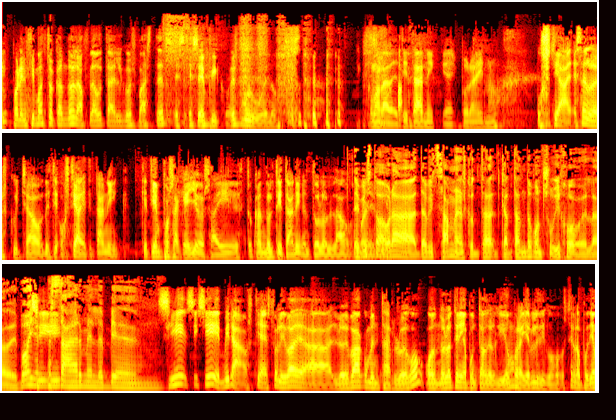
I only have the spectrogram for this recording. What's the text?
y por encima tocando la flauta el Ghostbusters. Es, es épico, es muy bueno. Como la de Titanic que hay por ahí, ¿no? Hostia, esta no la he escuchado. De, ti- hostia, de Titanic. Qué tiempos aquellos ahí tocando el Titanic en todos los lados. He visto mía. ahora a David Summers cantando con su hijo, en la de voy Sí. a pasármela bien. Sí, sí, sí. Mira, hostia, esto lo iba a, lo iba a comentar luego. Bueno, no lo tenía apuntado en el guion, pero ayer le digo, hostia, lo podía,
